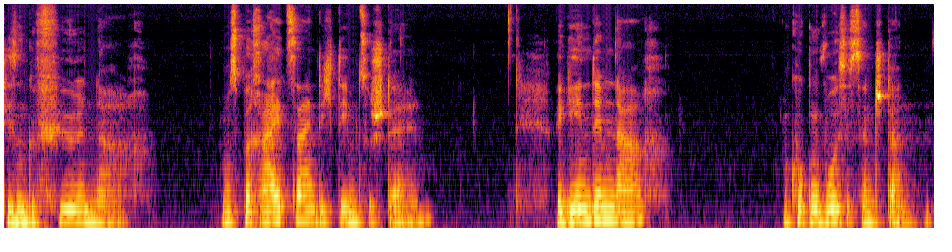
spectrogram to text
diesen Gefühlen nach. Du musst bereit sein, dich dem zu stellen. Wir gehen dem nach und gucken, wo ist es entstanden.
